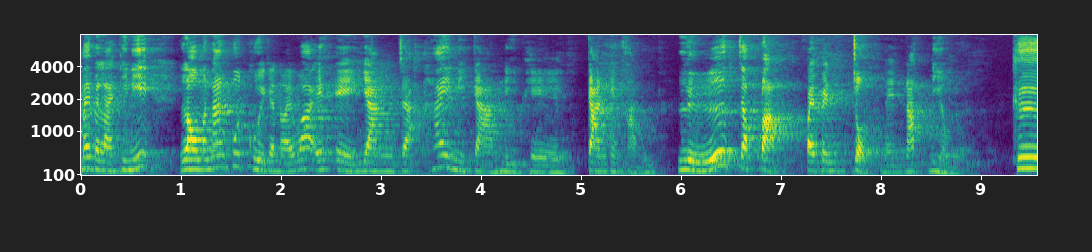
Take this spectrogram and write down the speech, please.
ไม่เป็นไรทีนี้เรามานั่งพูดคุยกันหน่อยว่า FA ยังจะให้มีการรีเพย์การแข่งขัน หรือจะปรับไปเป็นจบในนัดเดียวเลย คือ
